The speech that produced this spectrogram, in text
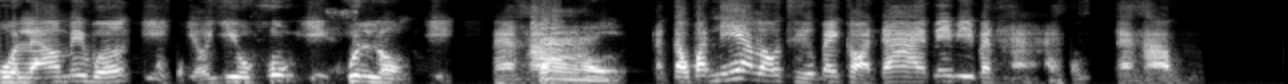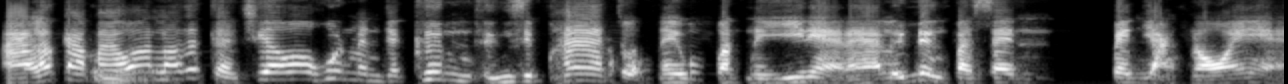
มูลแล้วไม่เวิร์กอีกเดี๋ยวยิวพุ่งอีกหุ้นลงอีกนะครับ ใช่แต่วันนี้เราถือไปก่อนได้ไม่มีปัญหานะครับ อ่าแล้วกลับมาว่าเราถ้าเกิดเชื่อว่าหุ้นมันจะขึ้นถึง15จุดในวันนี้เนี่ยนะฮะหรือ1%เป็นอย่างน้อยเนี่ย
